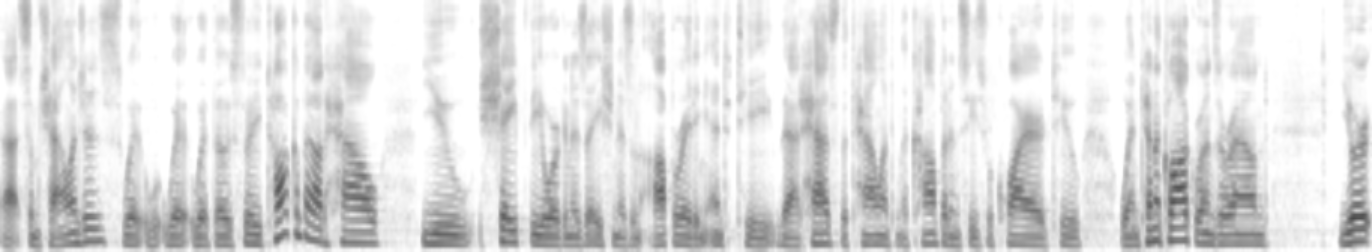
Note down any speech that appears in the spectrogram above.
uh, some challenges with, with, with those three. Talk about how you shape the organization as an operating entity that has the talent and the competencies required to, when 10 o'clock runs around, you're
